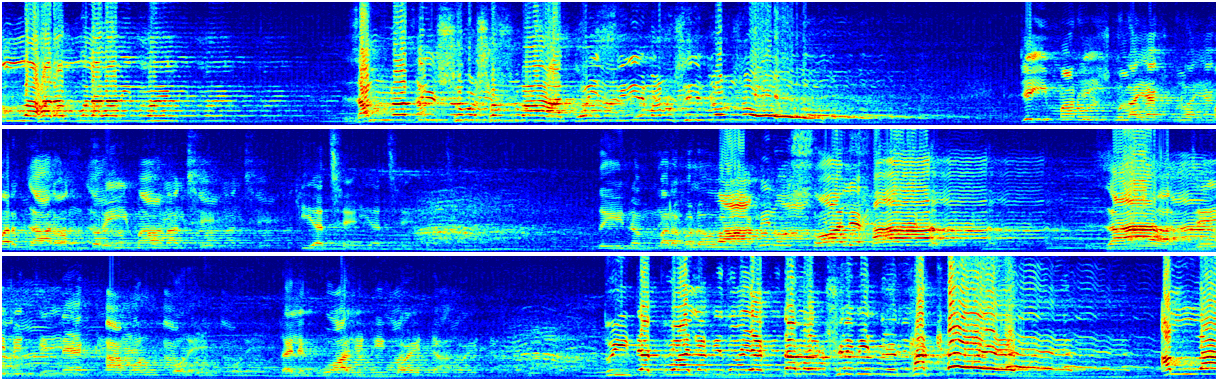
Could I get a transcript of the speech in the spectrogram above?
আল্লাহ রাব্বুল আলামিন বলেন, জান্নাতের শুভ সংবাদ ওই শ্রেণির মানুষের জন্য। যেই মানুষগুলা এক নম্বর যার অন্তরে ঈমান আছে, কি আছে? দুই নম্বর হলো আমিনু সালেহাত যা যে ব্যক্তি নেক আমল করে, তাহলে কোয়ালিটি কয়টা? দুইটা কোয়ালিটি যদি একটা মানুষের ভিতরে থাকে, আল্লাহ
